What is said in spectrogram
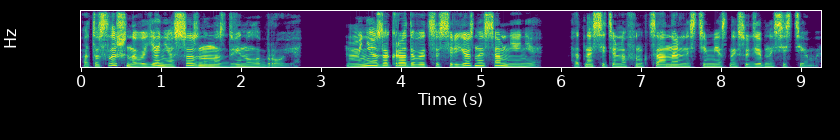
От услышанного я неосознанно сдвинула брови. У меня закрадывается серьезное сомнение относительно функциональности местной судебной системы.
